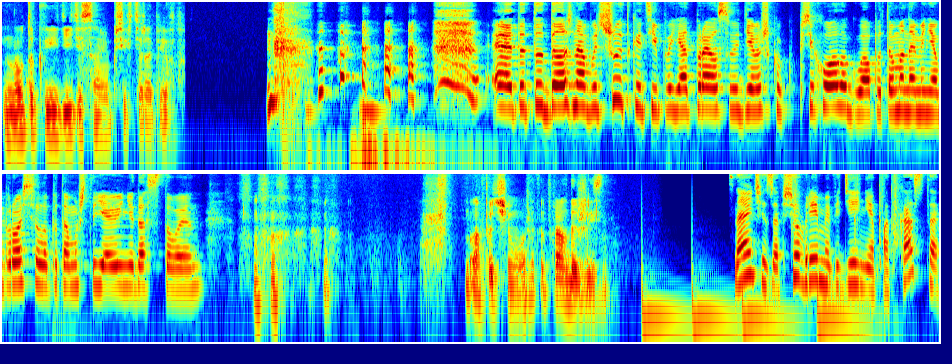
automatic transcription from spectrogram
Ну, так и идите сами к психотерапевту. Это тут должна быть шутка, типа я отправил свою девушку к психологу, а потом она меня бросила, потому что я ее недостоин. Ну а почему? Это правда жизнь. Знаете, за все время ведения подкаста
